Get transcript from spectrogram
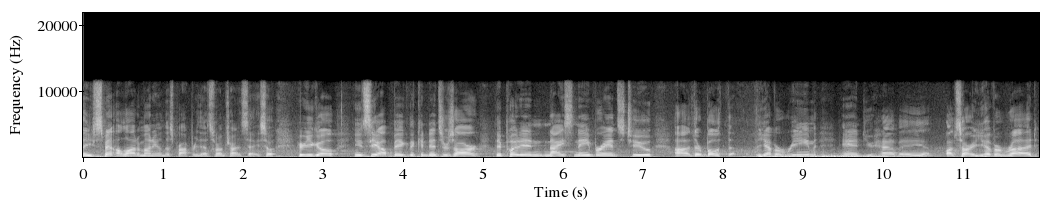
they spent a lot of money on this property. That's what I'm trying to say. So here you go. You can see how big the condensers are. They put in nice name brands too. Uh, they're both, you have a Rheem and you have a, I'm sorry, you have a Ruud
